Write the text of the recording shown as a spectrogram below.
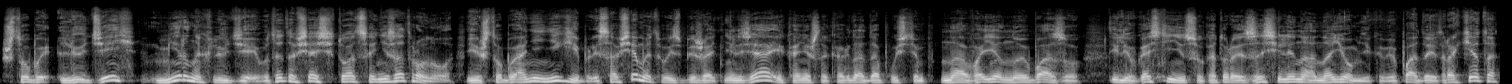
чтобы людей, мирных людей, вот эта вся ситуация не затронула. И чтобы они не гибли. Совсем этого избежать нельзя. И, конечно, когда, допустим, на военную базу или в гостиницу, которая заселена наемниками, падает ракета,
